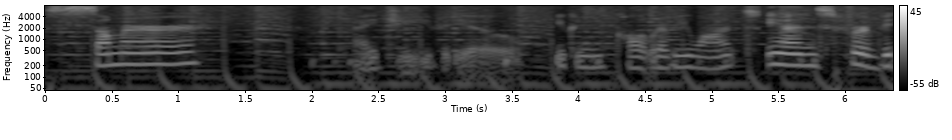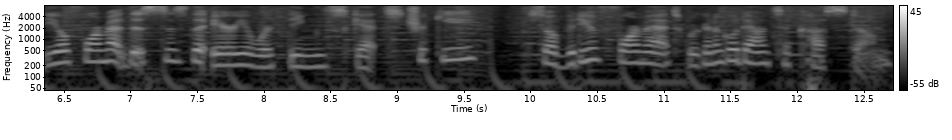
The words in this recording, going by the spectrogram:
summer IG video. You can call it whatever you want. And for video format, this is the area where things get tricky. So video format, we're going to go down to custom.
